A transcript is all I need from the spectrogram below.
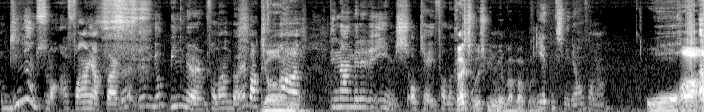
Bilmiyor musun? Falan yaptılar böyle. Dedim yok bilmiyorum falan böyle. Baktım Cahil. aa dinlenmeleri iyiymiş. Okey falan. Kaçmış bilmiyorum ben bakmadım. 70 milyon falan. Oha!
